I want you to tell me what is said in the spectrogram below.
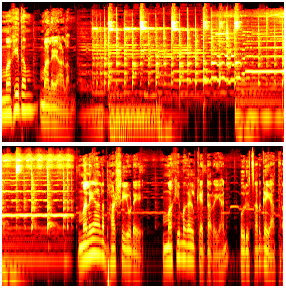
മഹിതം മലയാളം. മലയാള ഭാഷയുടെ മഹിമകൾ കേട്ടറിയാൻ ഒരു സർഗയാത്ര.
